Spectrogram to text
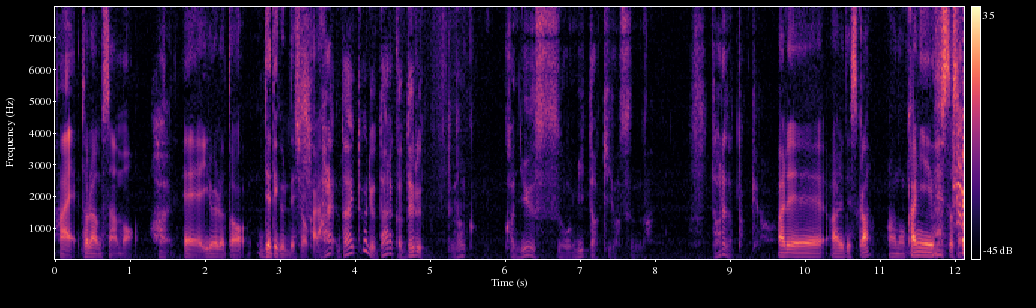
はい。トランプさんも、はい。えー、いろいろと出てくるでしょうから。あれ？大統領誰か出るってなんかニュースを見た気がするな。誰だったっけな？あれあれですか？あのカニエ・ウエスト選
